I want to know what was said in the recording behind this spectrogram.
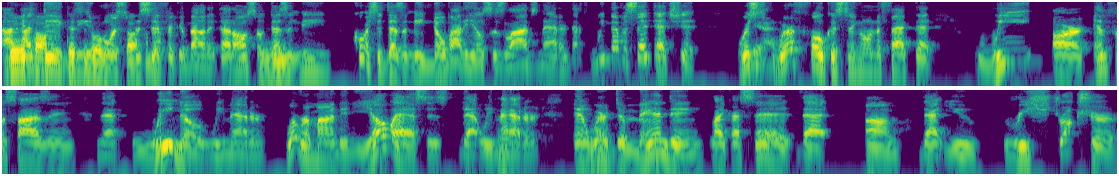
I, I dig being more specific about. about. it that also mm-hmm. doesn't mean of course it doesn't mean nobody else's lives matter that's, we never said that shit we're, yeah. we're focusing on the fact that we are emphasizing that we know we matter we're reminding yo asses that we matter and we're demanding like i said that um, that you restructure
